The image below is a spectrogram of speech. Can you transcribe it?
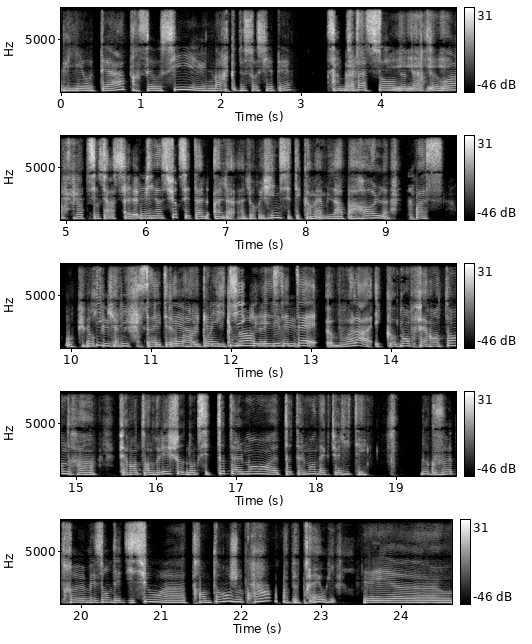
liés au théâtre, c'est aussi une marque de société? C'est une ah, bah, façon de percevoir notre société. bien sûr, c'est à, l'origine, c'était quand même la parole face au public. Au public ça a été la parole politique et c'était voilà et comment faire entendre faire entendre les choses. Donc c'est totalement euh, totalement d'actualité. Donc votre maison d'édition a 30 ans, je crois, à peu près, oui. Et euh,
